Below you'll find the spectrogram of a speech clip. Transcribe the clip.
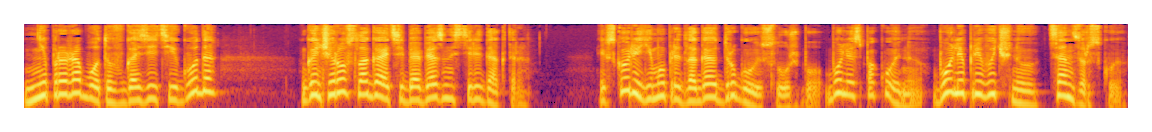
Не проработав в газете года, Гончаров слагает себе обязанности редактора и вскоре ему предлагают другую службу, более спокойную, более привычную, цензорскую,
